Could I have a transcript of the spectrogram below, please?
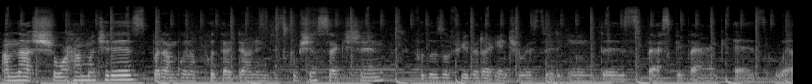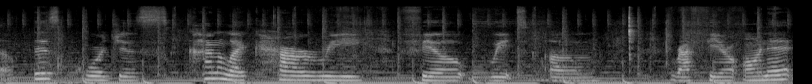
I'm not sure how much it is but I'm gonna put that down in the description section for those of you that are interested in this basket bag as well. This gorgeous kind of like Harry feel with um, raffia on it.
